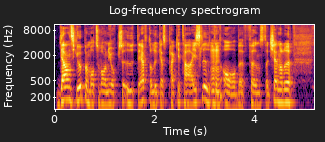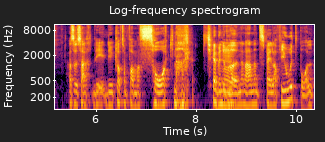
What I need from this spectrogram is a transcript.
Ganska uppenbart så var ni också ute efter Lukas Paketa i slutet mm. av fönstret. Känner du, alltså så här, det, det är klart som fan man saknar Kevin De. Bruyne mm. när han inte spelar fotboll.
